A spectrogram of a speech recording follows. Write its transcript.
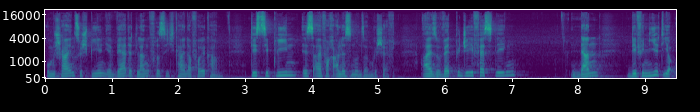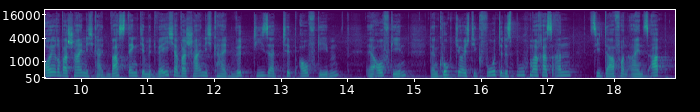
um Schein zu spielen, ihr werdet langfristig keinen Erfolg haben. Disziplin ist einfach alles in unserem Geschäft. Also Wettbudget festlegen, dann definiert ihr eure Wahrscheinlichkeit. Was denkt ihr, mit welcher Wahrscheinlichkeit wird dieser Tipp aufgeben, äh, aufgehen? Dann guckt ihr euch die Quote des Buchmachers an, zieht davon 1 ab,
